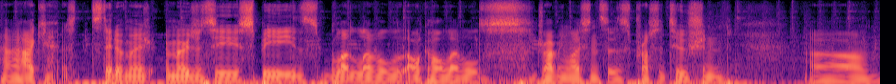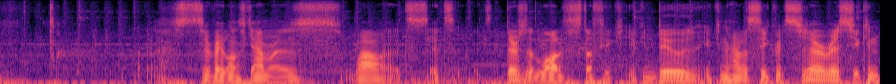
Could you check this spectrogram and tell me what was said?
Uh, I can state of emergency, speeds, blood level, alcohol levels, driving licenses, prostitution, um, surveillance cameras. Wow, it's, it's it's there's a lot of stuff you you can do. You can have a secret service. You can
